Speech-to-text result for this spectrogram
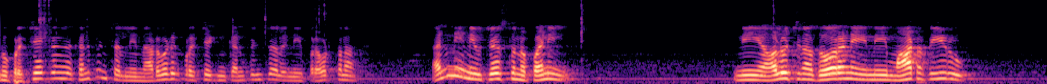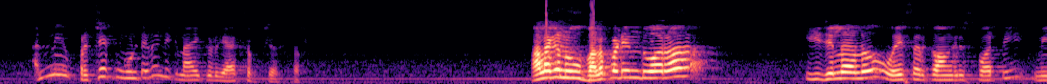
నువ్వు ప్రత్యేకంగా కనిపించాలి. నీ నడవడికి ప్రత్యేకంగా కనిపించాలి. నీ ప్రవర్తన అన్నీ నీవు చేస్తున్న పని నీ ఆలోచన ధోరణి నీ మాట తీరు అన్నీ ప్రత్యేకంగా ఉంటేనే నీకు నాయకుడిగా యాక్సెప్ట్ చేస్తారు. అలాగే నువ్వు బలపడిన ద్వారా ఈ జిల్లాలో వైఎస్ఆర్ కాంగ్రెస్ పార్టీ మీ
